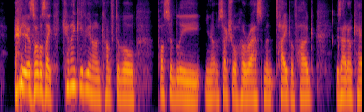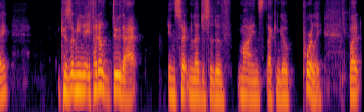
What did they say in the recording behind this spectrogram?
it's almost like, can I give you an uncomfortable, possibly you know sexual harassment type of hug? Is that okay? Because I mean, if I don't do that in certain legislative minds, that can go poorly. But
